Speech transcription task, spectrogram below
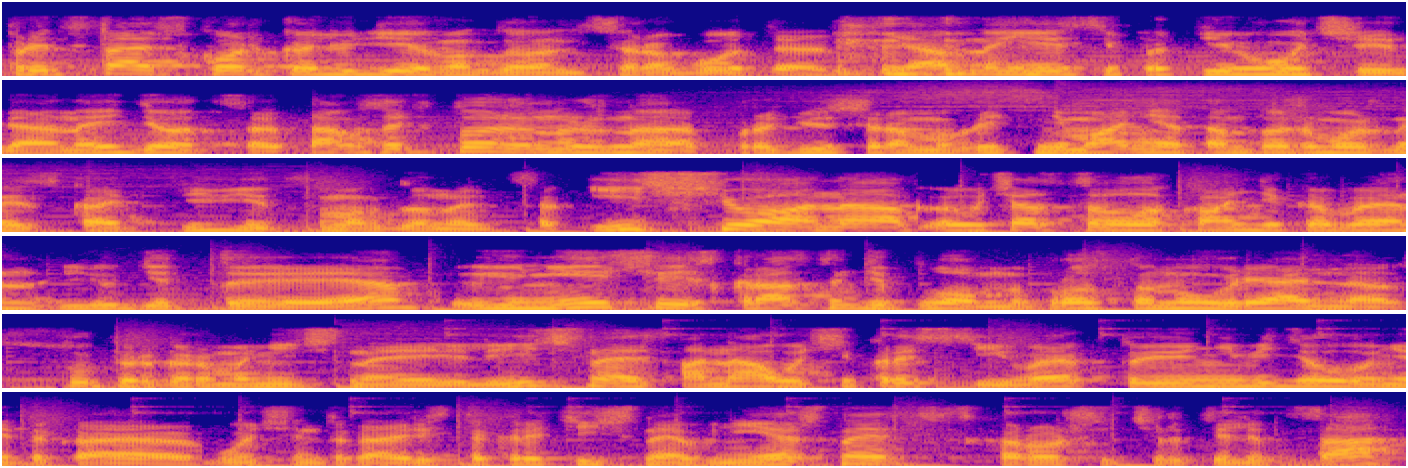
Представь, сколько людей в Макдональдсе работает. Явно есть и попевучие, да, найдется. Там, кстати, тоже нужно продюсерам обратить внимание, там тоже можно искать певиц в Макдональдсе. Еще она участвовала в команде КВН «Люди Т», и у нее еще есть красный диплом. Ну, просто, ну, реально супер гармоничная личность. Она очень красивая, кто ее не видел, у нее такая очень такая аристократичная внешность, с хорошей черты лица.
